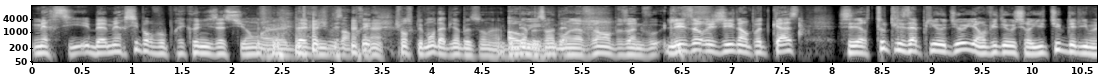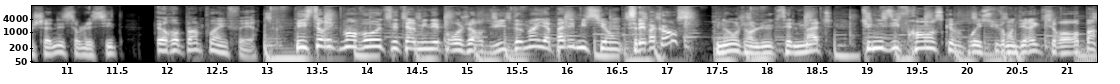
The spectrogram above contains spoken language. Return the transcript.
Merci. Eh ben, merci pour vos préconisations, euh, David. je vous en prie. Je pense que le monde a bien besoin, Ah bien oui, besoin d'aide. on a vraiment besoin de vous. Les origines en podcast, c'est-à-dire toutes les applis audio et en vidéo sur YouTube Dailymotion et sur le site europe1.fr. Historiquement vôtre, c'est terminé pour aujourd'hui. Demain, il n'y a pas d'émission. C'est les vacances? Non, Jean-Luc, c'est le match Tunisie-France que vous pourrez suivre en direct sur Europe 1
